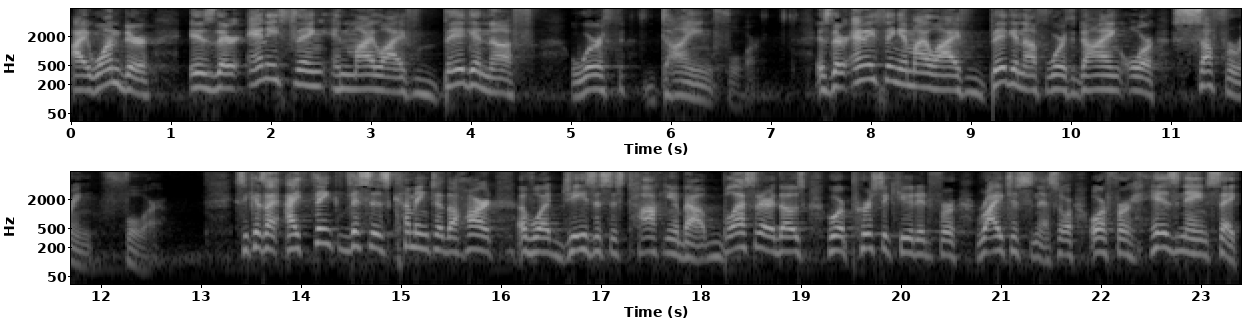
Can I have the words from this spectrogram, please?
I wonder is there anything in my life big enough worth dying for? Is there anything in my life big enough worth dying or suffering for? See, because I, I think this is coming to the heart of what Jesus is talking about. Blessed are those who are persecuted for righteousness or, or for his name's sake.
